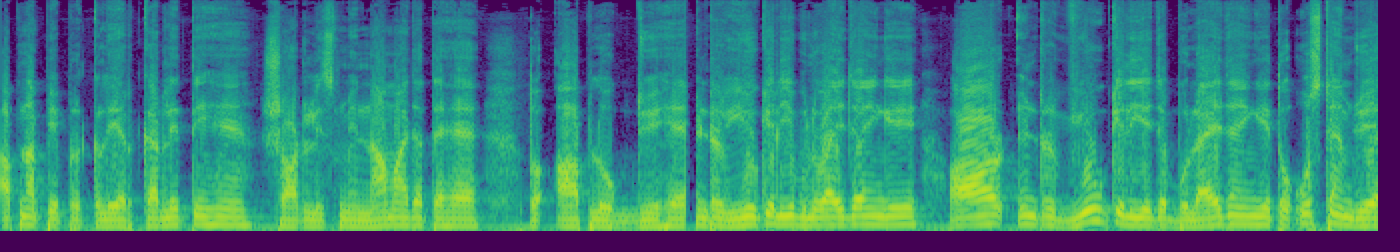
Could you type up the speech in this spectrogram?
अपना पेपर क्लियर कर लेते हैं शॉर्ट लिस्ट में नाम आ जाता है तो आप लोग जो है इंटरव्यू के लिए बुलवाए जाएँगे, और इंटरव्यू के लिए जब बुलाए जाएँगे तो उस टाइम जो है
